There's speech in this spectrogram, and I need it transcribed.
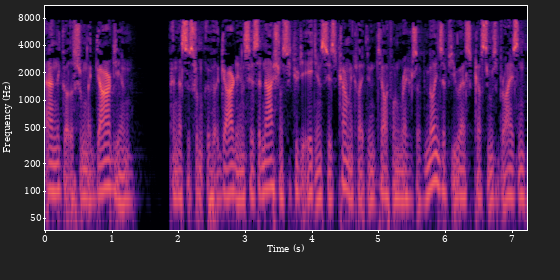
And they got this from The Guardian. And this is from The Guardian. Says the National Security Agency is currently collecting telephone records of millions of U.S. customers. Verizon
